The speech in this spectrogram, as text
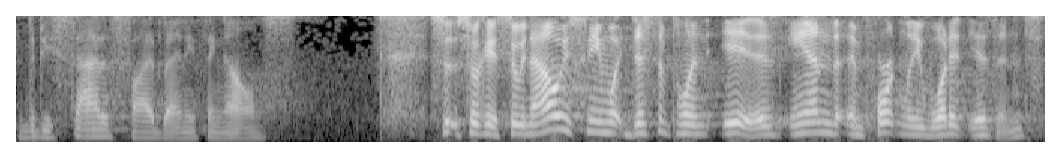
than to be satisfied by anything else. So, so, okay, so now we've seen what discipline is and importantly, what it isn't.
